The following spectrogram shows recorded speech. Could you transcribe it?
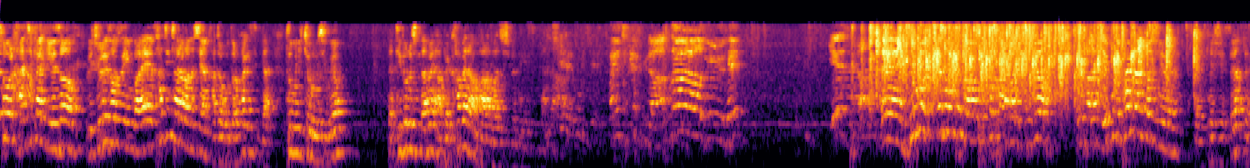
추억을 간직하기 위해서 우리 주례 선생님과의 사진 촬영하는 시간 가져보도록 하겠습니다. 두 분 이쪽으로 오시고요. 자, 뒤돌으신 다음에 앞에 카메라 바라봐 주시면 되겠습니다. 지혜. 사진 찍겠습니다. 하나, 둘, 셋. 예, 됐습니다. 네, 두 분 계속해서 계속 바라봐 주시고요. 우리 다른 예쁘게 팔짱 입어주시면 네, 계시겠어요? 네,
